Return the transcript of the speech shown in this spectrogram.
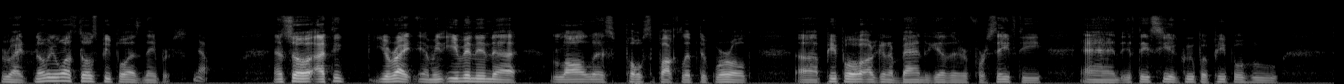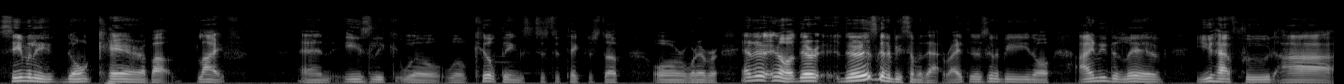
Right. Nobody wants those people as neighbors. No. And so I think you're right. I mean, even in a lawless post-apocalyptic world, uh, people are going to band together for safety. And if they see a group of people who seemingly don't care about life and easily will will kill things just to take their stuff or whatever, and there, you know there there is going to be some of that, right? There's going to be you know I need to live. You have food. Uh,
